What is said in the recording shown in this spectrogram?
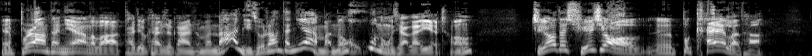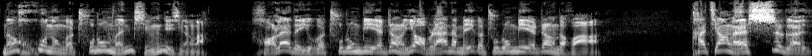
哎，不让他念了吧，他就开始干什么？那你就让他念吧，能糊弄下来也成，只要他学校呃不开了他。能糊弄个初中文凭就行了，好赖的有个初中毕业证，要不然他没个初中毕业证的话，他将来是个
